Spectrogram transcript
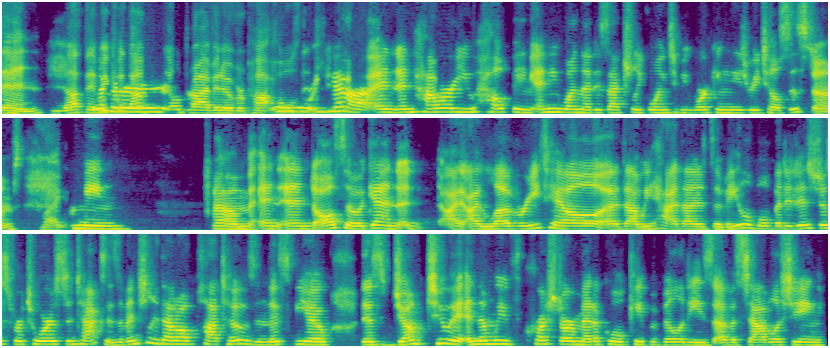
then? Nothing because I'm still driving over potholes. Or- oh, yeah, and and how are you helping anyone that is actually going to be working these retail systems? right. I mean, um, and and also again, I, I love retail uh, that we had that it's available, but it is just for tourists and taxes. Eventually, that all plateaus, and this you know this jump to it, and then we've crushed our medical capabilities of establishing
